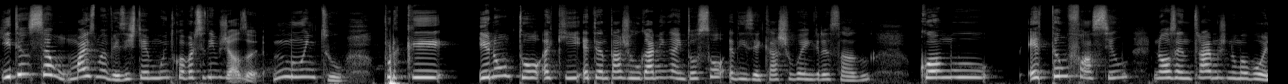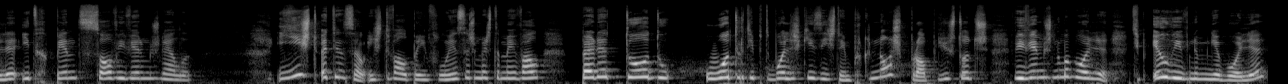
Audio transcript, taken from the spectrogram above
E atenção, mais uma vez, isto é muito conversa de invejosa. Muito. Porque eu não estou aqui a tentar julgar ninguém. Estou só a dizer que acho bem engraçado como é tão fácil nós entrarmos numa bolha e de repente só vivermos nela. E isto, atenção, isto vale para influências, mas também vale para todo o outro tipo de bolhas que existem, porque nós próprios todos vivemos numa bolha. Tipo, eu vivo na minha bolha,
